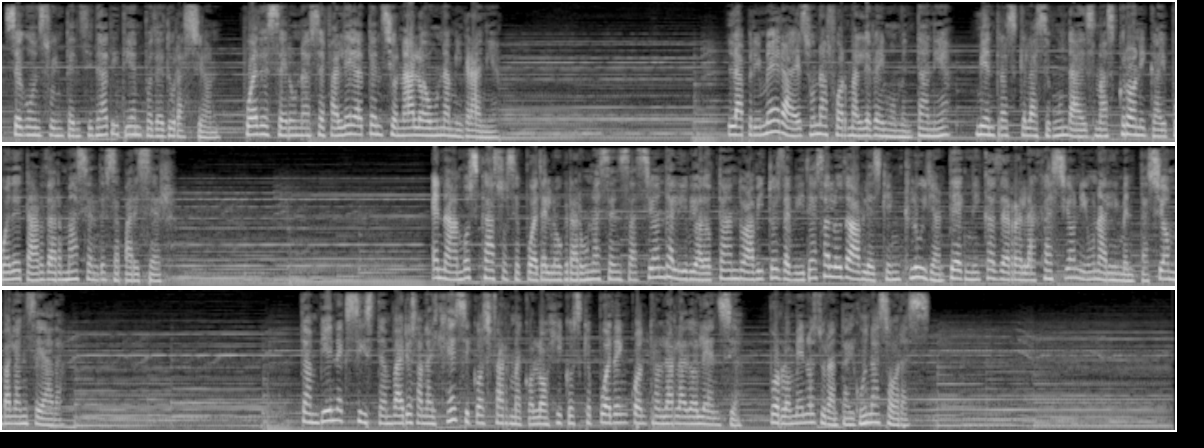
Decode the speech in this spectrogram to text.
Según su intensidad y tiempo de duración, puede ser una cefalea tensional o una migraña. La primera es una forma leve y momentánea, mientras que la segunda es más crónica y puede tardar más en desaparecer. En ambos casos se puede lograr una sensación de alivio adoptando hábitos de vida saludables que incluyan técnicas de relajación y una alimentación balanceada. También existen varios analgésicos farmacológicos que pueden controlar la dolencia, por lo menos durante algunas horas.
